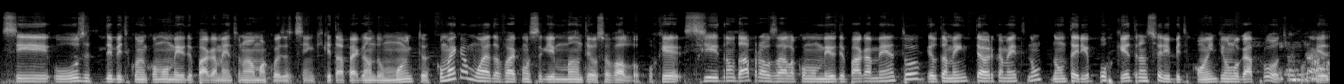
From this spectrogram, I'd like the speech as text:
Se o uso de Bitcoin como meio de pagamento não é uma coisa assim que está pegando muito, como é que a moeda vai conseguir manter o seu valor? Porque se não dá para usá-la como meio de pagamento, eu também, teoricamente, não, não teria por que transferir Bitcoin de um lugar para o outro. Então, porque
